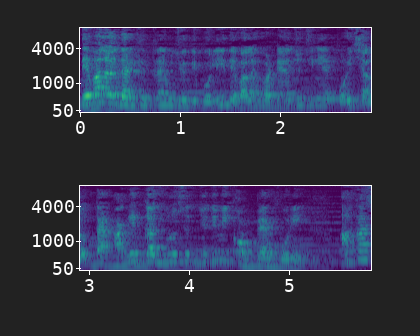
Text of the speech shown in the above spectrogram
দেবালয়দার ক্ষেত্রে আমি যদি বলি, দেবালয় ভট্টাচার্য যিনি এর পরিচালক, তার আগের কাজগুলোর সাথে যদি আমি কম্পেয়ার করি, আকাশ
